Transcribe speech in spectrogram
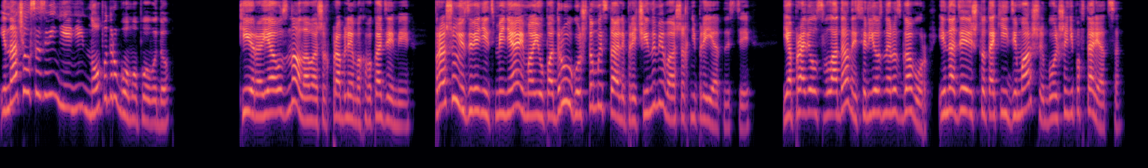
и начал с извинений, но по другому поводу. «Кира, я узнал о ваших проблемах в академии. Прошу извинить меня и мою подругу, что мы стали причинами ваших неприятностей. Я провел с Владаной серьезный разговор и надеюсь, что такие демарши больше не повторятся».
